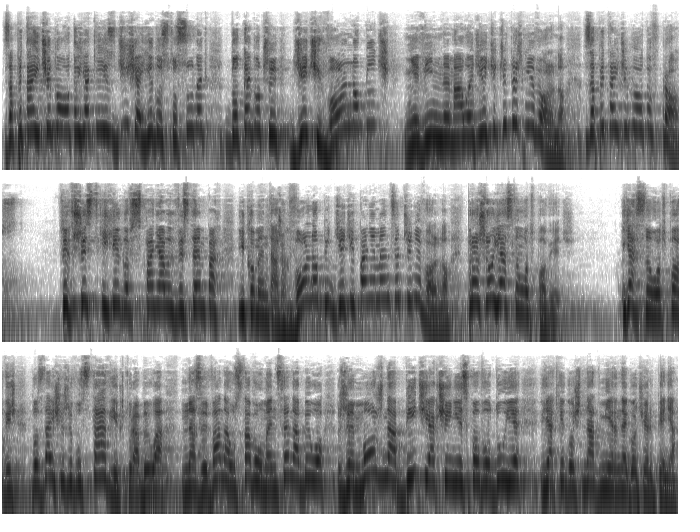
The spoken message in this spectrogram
Zapytajcie go o to, jaki jest dzisiaj jego stosunek do tego, czy dzieci wolno bić, niewinne małe dzieci, czy też nie wolno. Zapytajcie go o to wprost. W tych wszystkich jego wspaniałych występach i komentarzach. Wolno bić dzieci, panie Mencen, czy nie wolno? Proszę o jasną odpowiedź. Jasną odpowiedź, bo zdaje się, że w ustawie, która była nazywana ustawą Mencena, było, że można bić, jak się nie spowoduje jakiegoś nadmiernego cierpienia.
